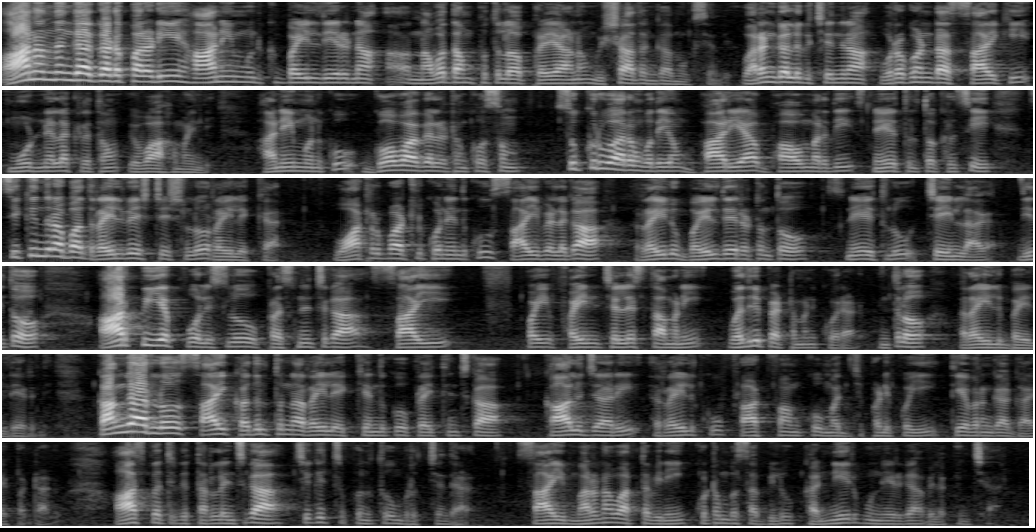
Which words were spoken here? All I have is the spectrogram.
ఆనందంగా గడపాలని హానీమూన్కి బయలుదేరిన నవదంపతుల ప్రయాణం విషాదంగా ముగిసింది. వరంగల్కు చెందిన ఉరగొండ సాయికి మూడు నెలల క్రితం వివాహమైంది. హనీమూన్కు గోవా వెళ్ళడం కోసం శుక్రవారం ఉదయం భార్య భావమరిది స్నేహితులతో కలిసి సికింద్రాబాద్ రైల్వే స్టేషన్లో రైలు ఎక్కారు వాటర్ బాటిల్ కొనేందుకు సాయి వెళ్ళగా రైలు బయలుదేరడంతో స్నేహితులు చైన్ లాగా దీంతో ఆర్పీఎఫ్ పోలీసులు ప్రశ్నించగా సాయి పై ఫైన్ చెల్లిస్తామని వదిలిపెట్టమని కోరాడు. ఇంతలో రైలు బయలుదేరింది. కంగారులో సాయి కదులుతున్న రైలు ఎక్కేందుకు ప్రయత్నించగా కాలు జారి రైలుకు ప్లాట్ఫామ్కు మధ్య పడిపోయి తీవ్రంగా గాయపడ్డాడు. ఆసుపత్రికి తరలించగా చికిత్స పొందుతూ మృతి చెందాడు. సాయి మరణ వార్త విని కుటుంబ సభ్యులు కన్నీరు మున్నీరుగా విలపించారు.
